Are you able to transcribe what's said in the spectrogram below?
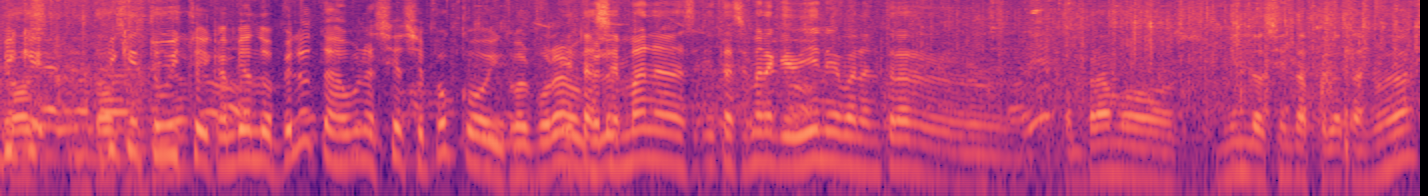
vi, que, estuviste cambiando pelotas, aún así hace poco incorporaron Estas semanas, esta semana que viene van a entrar, compramos 1.200 pelotas nuevas.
